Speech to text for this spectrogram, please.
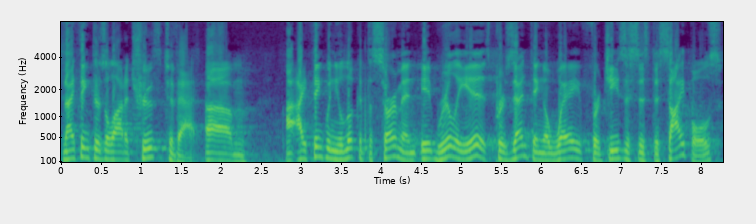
And I think there's a lot of truth to that. Um, I think when you look at the sermon, it really is presenting a way for Jesus' disciples,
